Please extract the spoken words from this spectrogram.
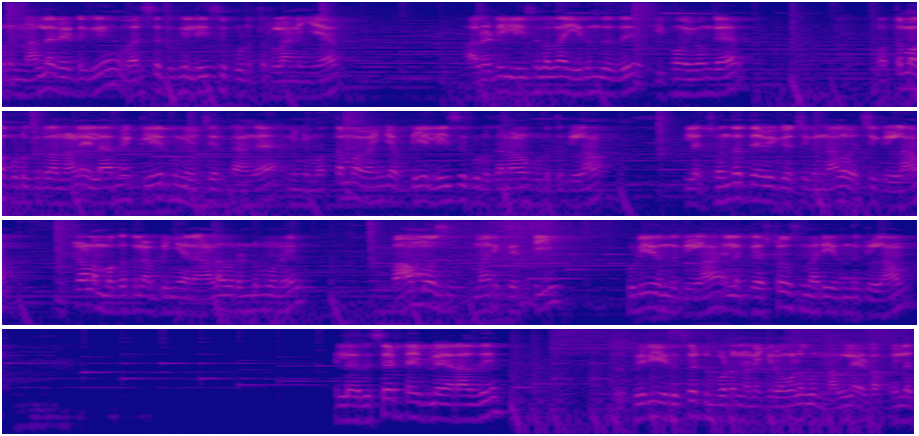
ஒரு நல்ல ரேட்டுக்கு வருஷத்துக்கு லீஸு கொடுத்துடலாம் நீங்கள் ஆல்ரெடி லீஸில் தான் இருந்தது. இப்போ இவங்க மொத்தமாக கொடுக்குறதுனால எல்லாருமே கிளியர் பண்ணி வச்சுருக்காங்க. நீங்கள் மொத்தமாக வாங்கி அப்படியே லீஸு கொடுக்கறனாலும் கொடுத்துக்கலாம். இல்லை சொந்த தேவைக்கு வச்சுக்கனாலும் வச்சுக்கலாம். குற்றாலம் பக்கத்தில் அப்படிங்கிறனால ஒரு ரெண்டு மூணு ஃபார்ம் ஹவுஸ் மாதிரி கட்டி குடியிருந்துக்கலாம் இல்லை கெஸ்ட் ஹவுஸ் மாதிரி இருந்துக்கலாம். இல்லை ரிசர்ட் டைப்பில் யாராவது ஒரு பெரிய ரிசர்ட் போட நினைக்கிறவங்களுக்கு ஒரு நல்ல இடம் இல்லை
